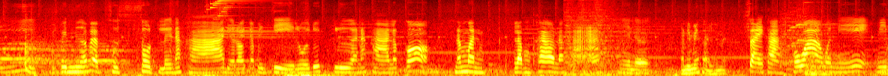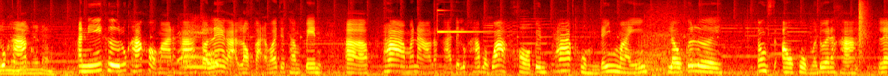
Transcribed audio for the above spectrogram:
นี่เป็นเนื้อแบบสดๆเลยนะคะ เดี๋ยวเราจะไปจี่โรยด้วยเกลือนะคะ แล้วก็น้ำมันลำข้าวนะคะ นี่เลย อันนี้ไม่ใส่ใช่ไหมใส่ค่ะ เพราะว่าวันนี้มีลูกค้า แนะนอันนี้คือลูกค้าขอมานะคะ ตอนแรกอะ่ะเรากะว่าจะทำเป็นอ่าผ้ามะนาวนะคะ แต่ลูกค้าบอกว่าขอเป็นผ้าขมได้ไหม เราก็เลย ต้องเอาขมมาด้วยนะคะ และ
